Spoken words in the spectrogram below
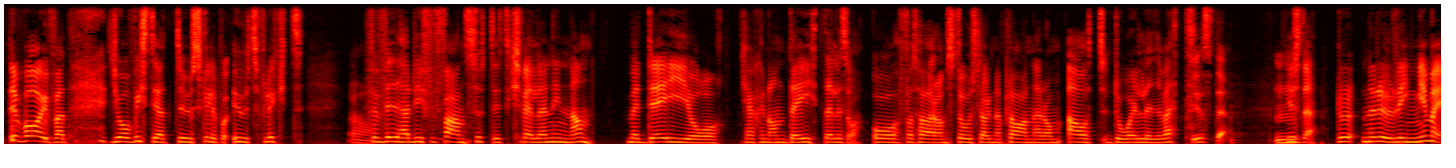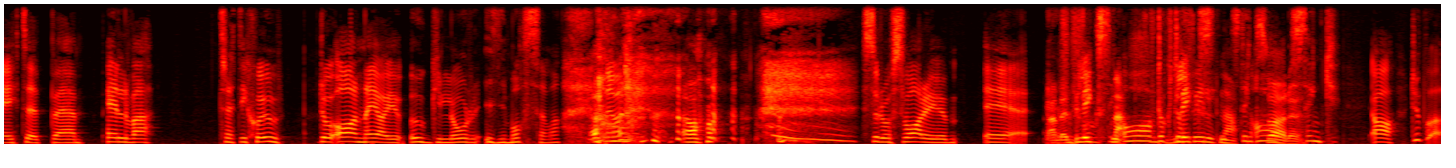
det var ju för att jag visste ju att du skulle på utflykt. Ja. För vi hade ju för fan suttit kvällen innan med dig och kanske någon dejt eller så och fått höra om storslagna planer om outdoor-livet. Just det. Just det, då, när du ringer mig typ eh, 11 37, då anar jag ju ugglor i mossen va. Men, Ja. så då svarar ju eh, Ja, men blixtsnabbt. Stäng av Dr. Phil. Stäng av, du. sänk. Ja, du bara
